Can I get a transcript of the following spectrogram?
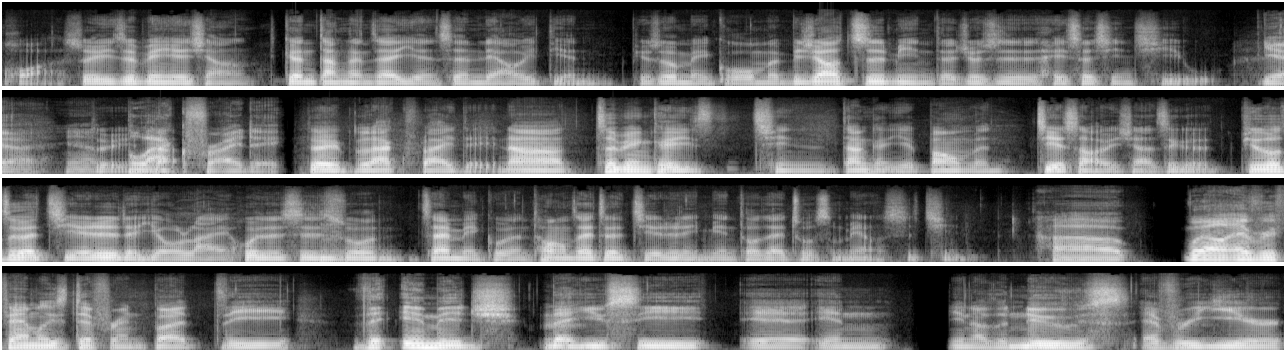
化，所以这边也想跟当肯再延伸聊一点，比如说美国我们比较知名的就是黑色星期五，Yeah, yeah. 对，Black Friday. 对 Black Friday。那这边可以请当肯也帮我们介绍一下这个，比如说这个节日的由来，或者是说在美国人通常在这个节日里面都在做什么样的事情？Uh, well, every family is different, but the the image that Mm. you see in you know the news every year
